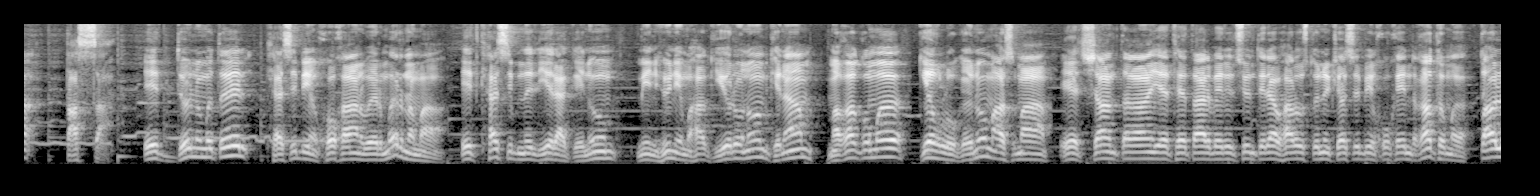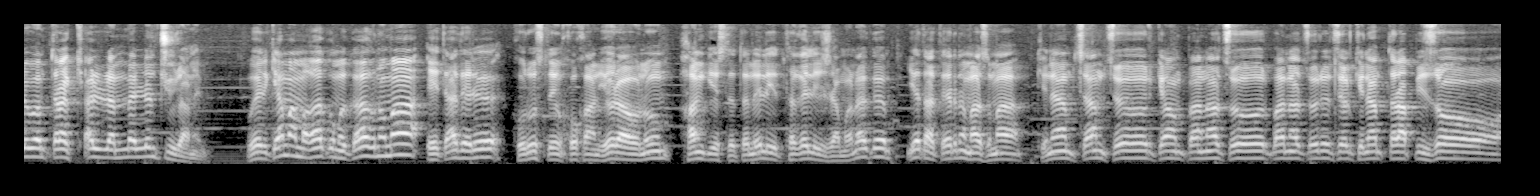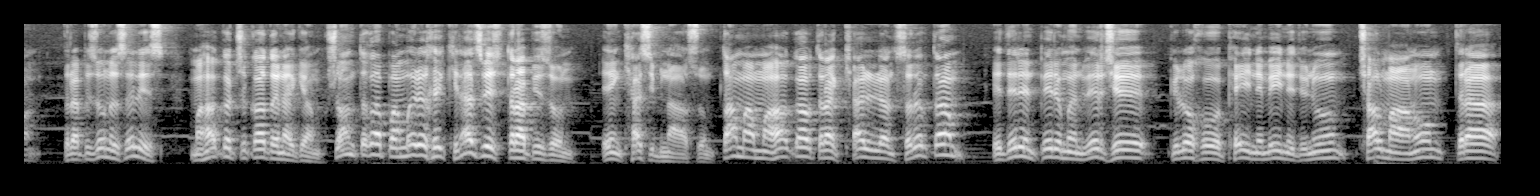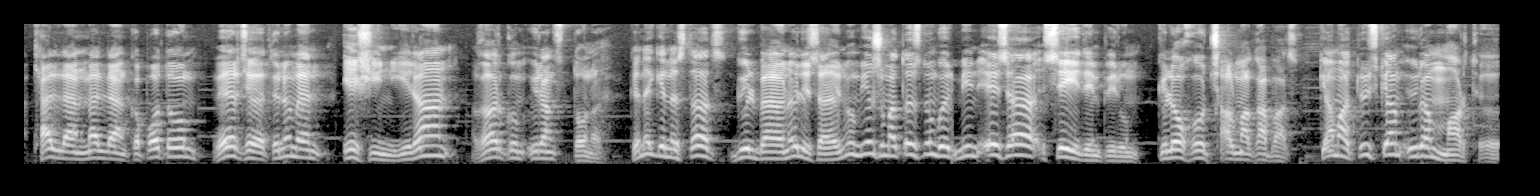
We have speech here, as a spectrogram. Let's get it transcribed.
10-ա Այդ դոնումտել քասիբին խոխան վեր մռնմա այդ քասիբն էլ երակենում մին հունի մահակ յորոնում կենամ մաղակումը գեղլուգենում ասմա այդ շանտան եթե տարբերություն տիրավ հարուստունի քասիբին խոխեն գաթումը տալուım տրակյալը մելն ջուրանեմ Վերկյամա մաղակումը կաղնումա էտադերը հուրուստին խոխան յորաոնում հանգիստը տնելի թղելի ժամանակը յետատերնը մասմա կինամ ծամծոր կամպանացոր բանացորեցել կինամ տրապիզոն տրապիզոնը սելիս Մահակը ճկատենակյամ, շան տղա պամերը խեքինած վեճ տրապիզոն, են քասիբնա ասում, տամա մահակավ տրա քալլան սրբտամ, Էդերեն պերմն վերջը գլոխը փեյնը մեյնը դնում, չալմանում, դրա քալլան մալլան կպոտում, վերջը դնում են էշին իրան, ղարկում իրանց տոնը։ Կնեգը նստած գյուլբանը լիսայնում ես մտածում որ մին էսա սեյդին պիրում, գլոխը չալմակապած։ Կյամա դուս կամ ուրան մարդը։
